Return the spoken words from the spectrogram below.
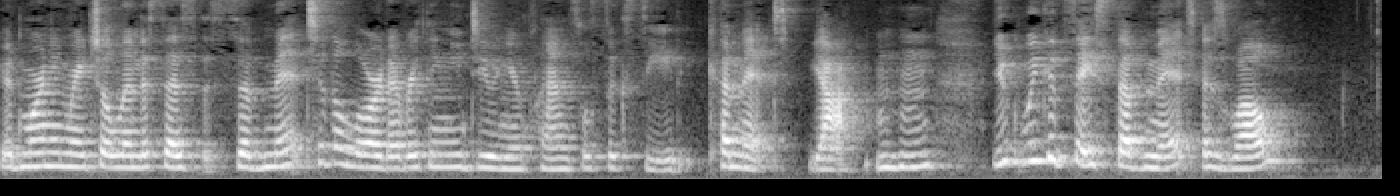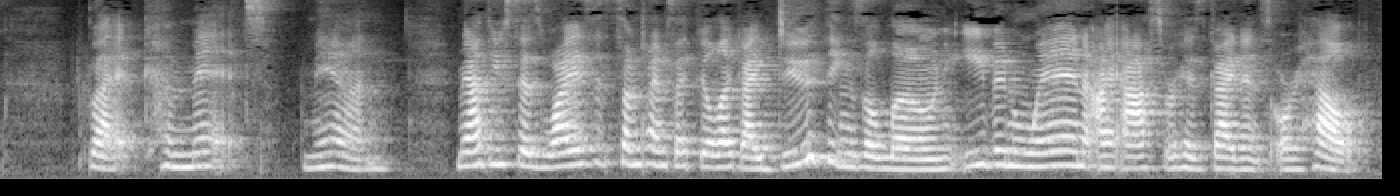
Good morning, Rachel. Linda says, submit to the Lord everything you do and your plans will succeed. Commit. Yeah. Mm-hmm. You, we could say submit as well, but commit. Man. Matthew says, why is it sometimes I feel like I do things alone even when I ask for his guidance or help?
